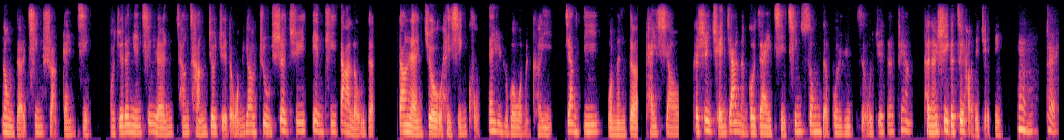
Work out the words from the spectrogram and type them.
弄得清爽干净。我觉得年轻人常常就觉得我们要住社区电梯大楼的，当然就很辛苦。但是如果我们可以降低我们的开销，可是全家能够在一起轻松的过日子，我觉得这样可能是一个最好的决定。嗯，对。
